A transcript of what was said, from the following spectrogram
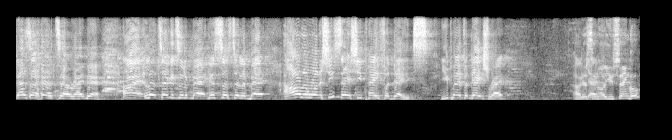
That's a her tep right there. All right, look, take it to the back. This sister in the back. I only want. She said she paid for dates. You pay for dates, right? Okay. Listen, are you single?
